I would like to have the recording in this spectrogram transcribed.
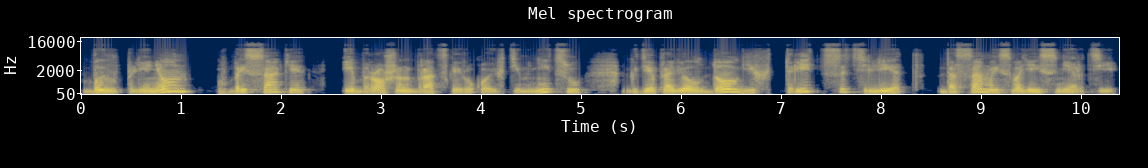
был пленен в Брисаке и брошен братской рукой в темницу, где провел долгих тридцать лет до самой своей смерти,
